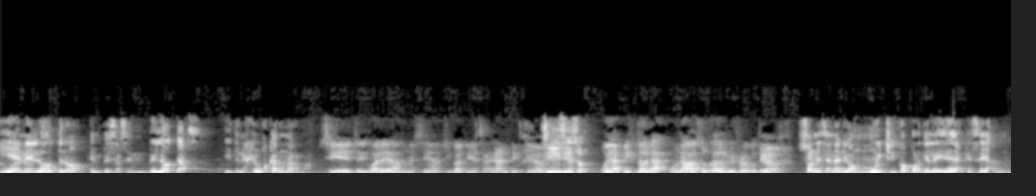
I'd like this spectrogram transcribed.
y en el otro empezás en pelotas y tenés que buscar un arma. Sí, este igual era un escenario chico que tenías adelante. Creo que Sí, sí, son- Una pistola, una bazooka y un rifle francotirador. Son escenarios muy chicos porque la idea es que sean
